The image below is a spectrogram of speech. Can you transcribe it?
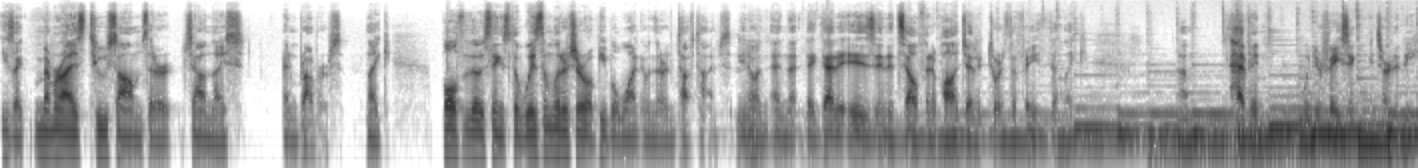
he's like, memorize two psalms that are sound nice and proverbs. Like both of those things, the wisdom literature, what people want when they're in tough times. You know, and, and that, like that is in itself an apologetic towards the faith that like um, heaven when you're facing eternity.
